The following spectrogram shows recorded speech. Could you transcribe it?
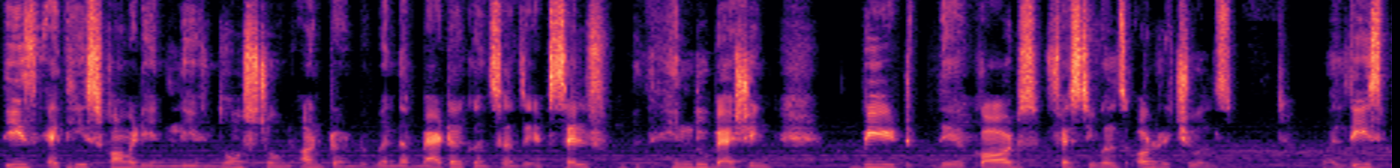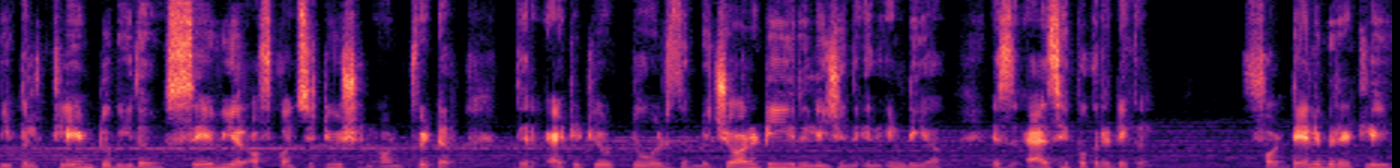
These atheist comedians leave no stone unturned when the matter concerns itself with Hindu bashing, be it their gods, festivals, or rituals. While these people claim to be the savior of constitution on Twitter, their attitude towards the majority religion in India is as hypocritical. For deliberately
